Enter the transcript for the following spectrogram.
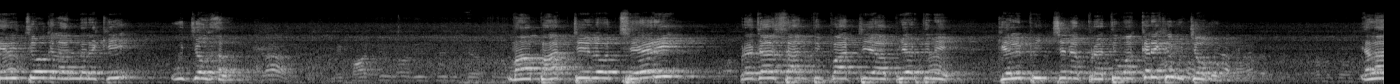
నిరుద్యోగులందరికీ ఉద్యోగాలు. మా పార్టీలో చేరి ప్రజాశాంతి పార్టీ అభ్యర్థిని గెలిపించిన ప్రతి ఒక్కరికి ఉద్యోగం. ఎలా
